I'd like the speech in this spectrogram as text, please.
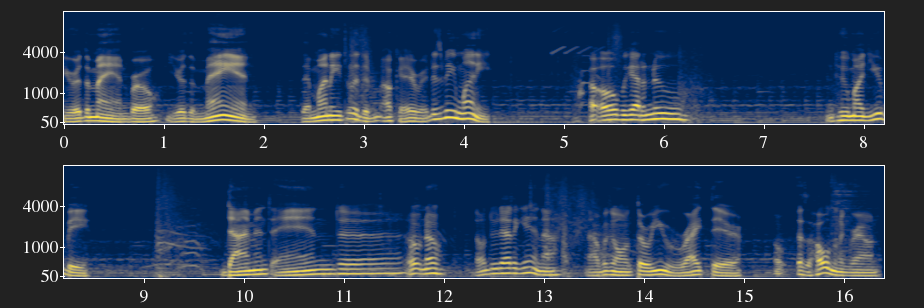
you're the man, bro. You're the man. That money? Okay, right. This be money. Uh-oh, we got a new... And who might you be? Diamond and... Uh... Oh, no. Don't do that again now. Now we're to throw you right there. Oh, there's a hole in the ground.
